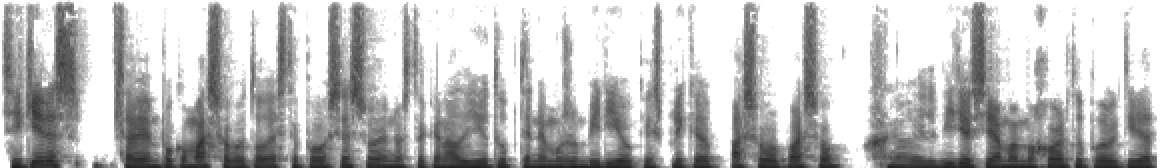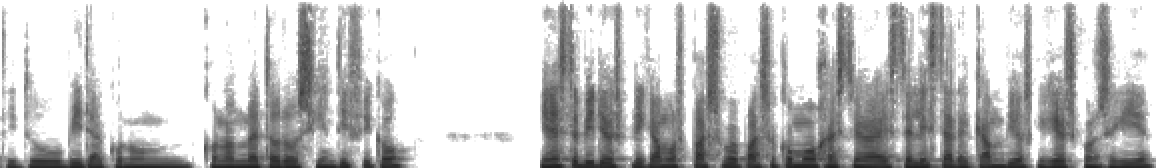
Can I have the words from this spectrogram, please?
Si quieres saber un poco más sobre todo este proceso, en nuestro canal de YouTube tenemos un vídeo que explica paso por paso. El vídeo se llama Mejor tu productividad y tu vida con un, con un método científico. Y en este vídeo explicamos paso por paso cómo gestionar esta lista de cambios que quieres conseguir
